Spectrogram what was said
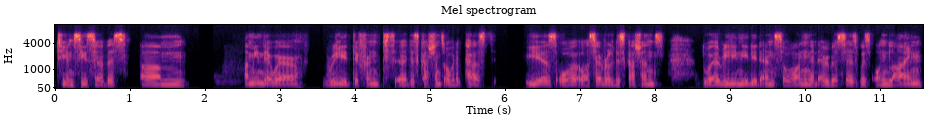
TMC service. Um, I mean, there were really different uh, discussions over the past years or, or several discussions do I really need it and so on. And everybody says with online,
